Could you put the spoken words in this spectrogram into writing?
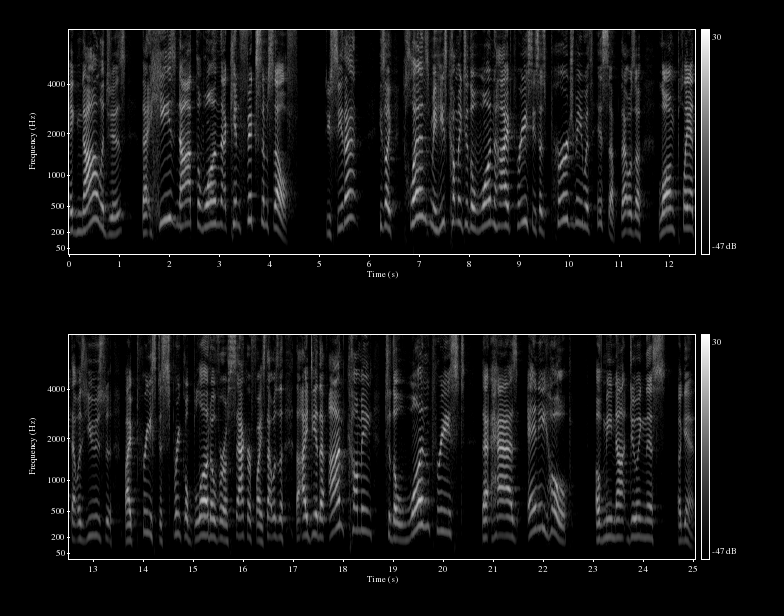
acknowledges that he's not the one that can fix himself. Do you see that? He's like, cleanse me. He's coming to the one high priest. He says, purge me with hyssop. That was a long plant that was used by priests to sprinkle blood over a sacrifice. That was the, the idea that I'm coming to the one priest that has any hope of me not doing this again.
